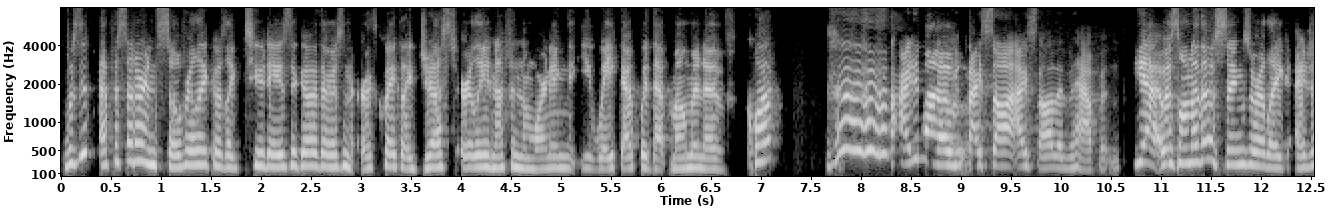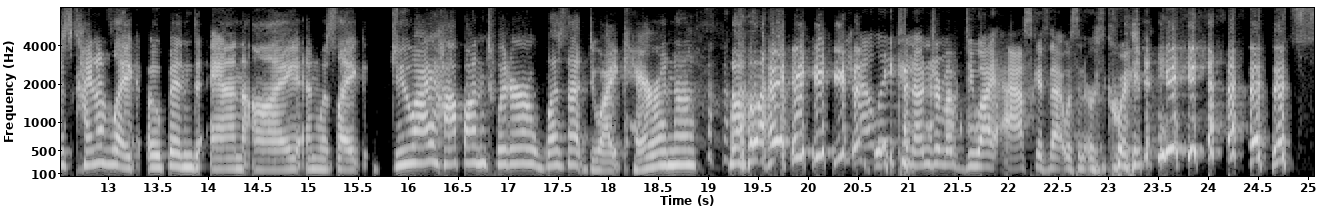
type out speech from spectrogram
was it Epicenter in Silver Lake? It was like two days ago. There was an earthquake like just early enough in the morning that you wake up with that moment of qua. i didn't Um, i saw i saw that it happen Yeah, it was one of those things where like I just kind of like opened an eye and was like, do I hop on Twitter? Was that do I care enough? Like- the la conundrum of do i ask if that was an earthquake yes.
